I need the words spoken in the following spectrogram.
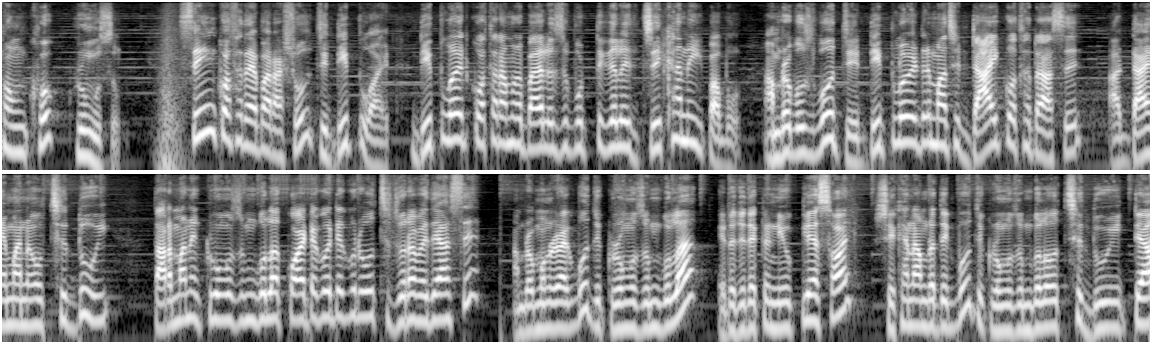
সংখ্যক ক্রোমোজোম। সেম কথাটা এবার আসো যে ডিপ্লয়েড ডিপ্লয়েড কথাটা আমরা বায়োলজি পড়তে গেলে যেখানেই পাবো, আমরা বুঝব যে ডিপ্লয়েডের মাঝে ডাই কথাটা আছে, আর ডাই মানে হচ্ছে দুই। তার মানে ক্রোমোজোমগুলো কয়টা কয়টা করে হচ্ছে জোড়া বেঁধে আছে? আমরা মনে রাখব যে ক্রোমোজোমগুলো, এটা যদি একটা নিউক্লিয়াস হয়, সেখানে আমরা দেখব যে ক্রোমোজোমগুলো হচ্ছে দুইটা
